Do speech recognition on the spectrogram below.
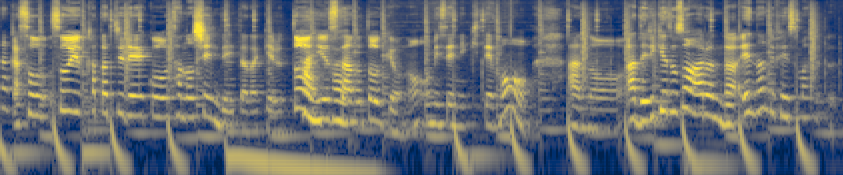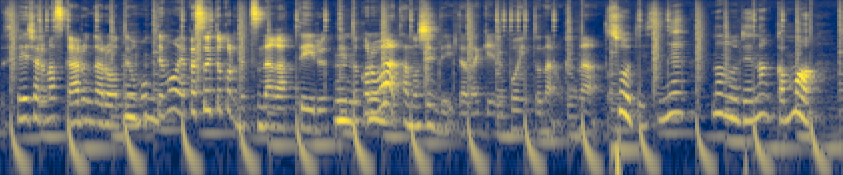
なんかそうそういう形でこう楽しんでいただけると、はいはい。ニュースタンド東京のお店に来てもあのあデリケートゾーンあるんだ。えなんでフェイスマスフェイシャルマスクあるんだろうって思っても、やっぱりそういうところでつながっているっていうところは楽しんでいただけるポイントなのかなと。そうですね。なのでなんかまあ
